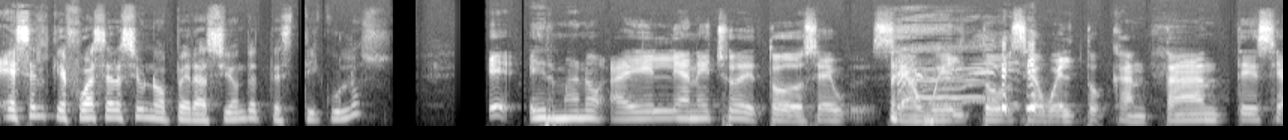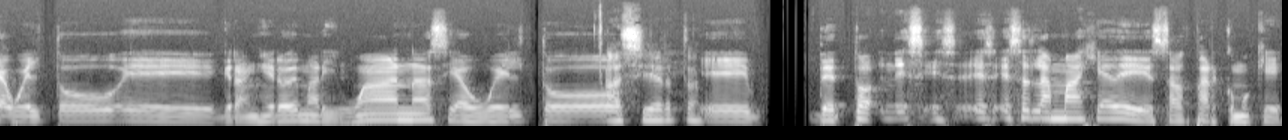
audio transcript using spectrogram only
¿Es el que fue a hacerse una operación de testículos? Eh, hermano, a él le han hecho de todo. Se, se ha vuelto, se ha vuelto cantante, se ha vuelto eh, granjero de marihuana, se ha vuelto. Ah, cierto. Eh, de esa es la magia de South Park, como que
